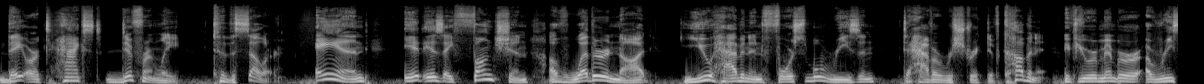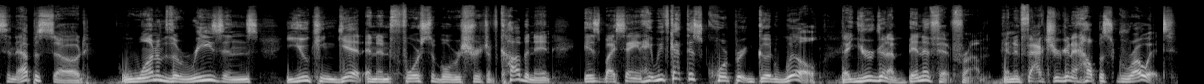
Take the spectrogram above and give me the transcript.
they are taxed differently to the seller. And it is a function of whether or not you have an enforceable reason to have a restrictive covenant. If you remember a recent episode, one of the reasons you can get an enforceable restrictive covenant is by saying, hey, we've got this corporate goodwill that you're going to benefit from. And in fact, you're going to help us grow it.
